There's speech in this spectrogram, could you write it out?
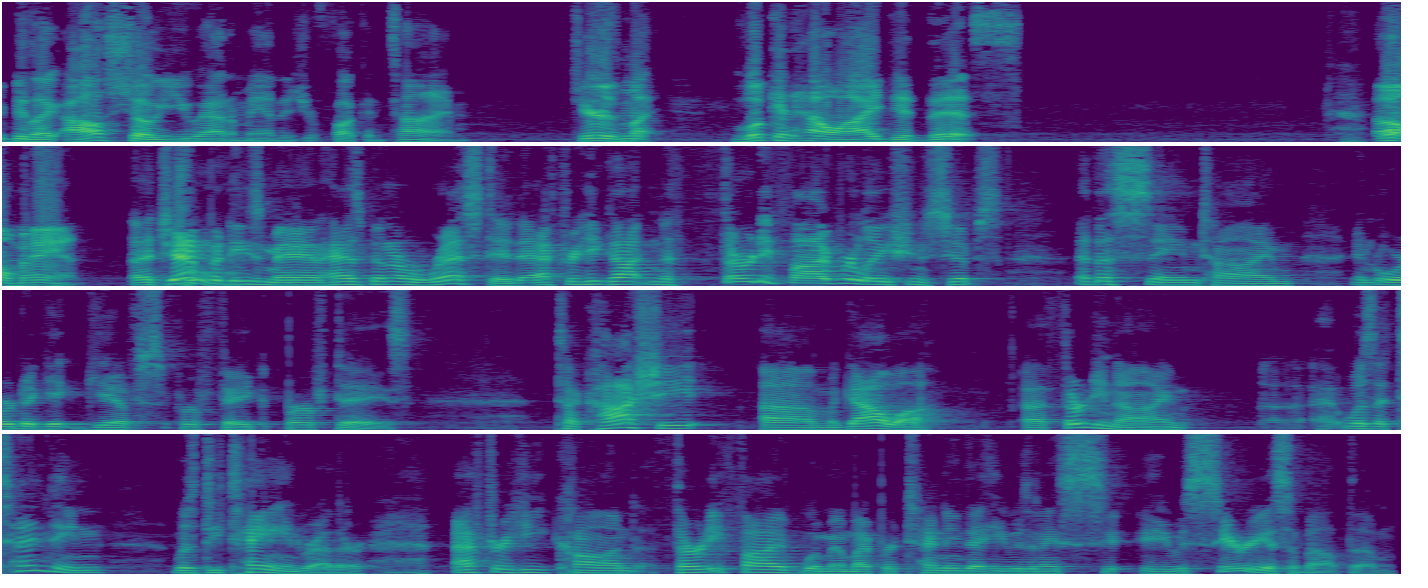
He'd be like, "I'll show you how to manage your fucking time. Here's my. Look at how I did this. Oh man, A Japanese man has been arrested after he got into 35 relationships at the same time in order to get gifts for fake birthdays. Takashi uh, Magawa, uh, 39, uh, was attending was detained rather after he conned 35 women by pretending that he was in a he was serious about them.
